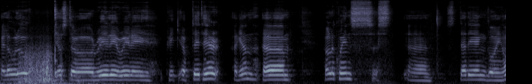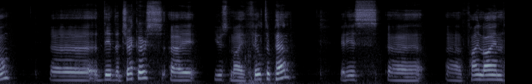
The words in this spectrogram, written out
Hello, hello. Just a really, really quick update here again. Um, Harlequins uh, steadying going on. Uh, did the checkers. I used my filter pen. It is uh, a fine line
